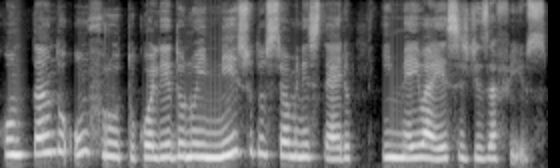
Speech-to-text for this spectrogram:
contando um fruto colhido no início do seu ministério em meio a esses desafios.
